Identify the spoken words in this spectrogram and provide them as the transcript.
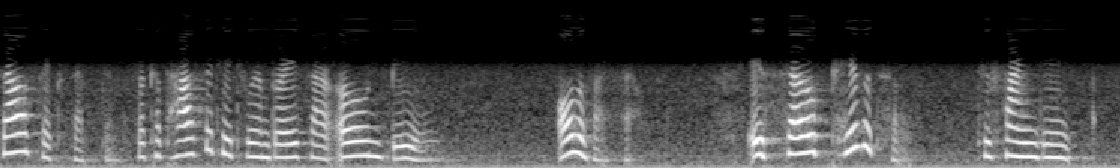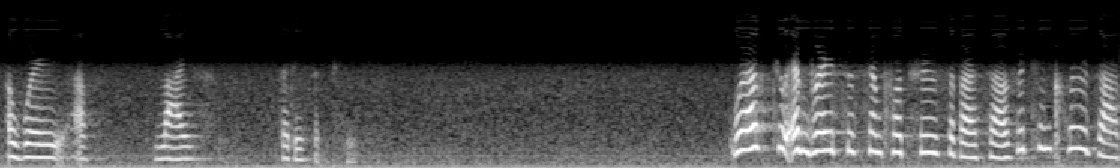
self acceptance, the capacity to embrace our own being, all of ourselves, is so pivotal to finding a way of life that is at peace. We have to embrace the simple truth of ourselves, which includes our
